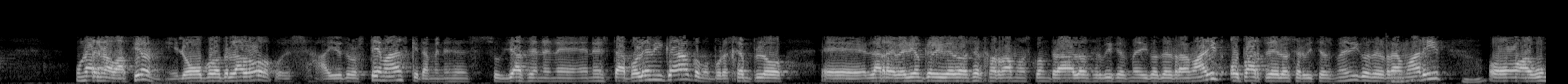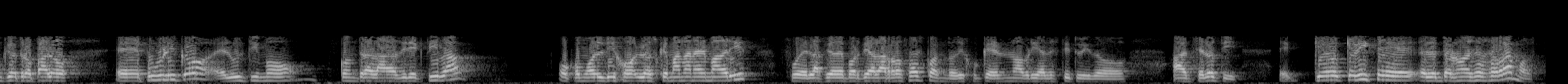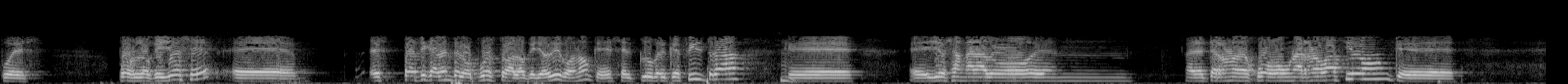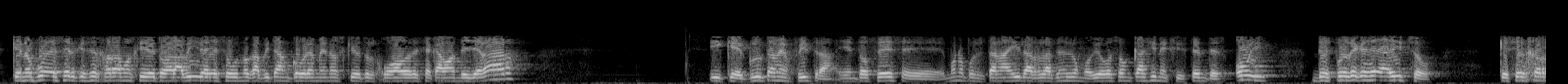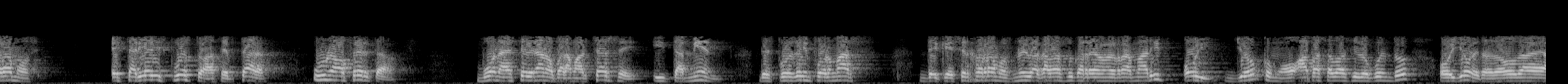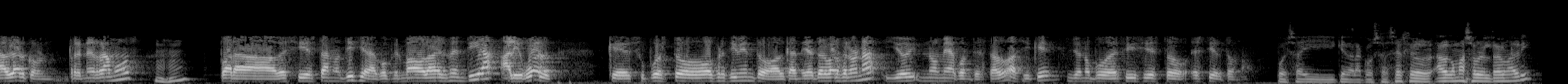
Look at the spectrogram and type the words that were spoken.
una renovación. Y luego por otro lado pues hay otros temas que también subyacen en, en esta polémica como por ejemplo eh, la rebelión que lideró Sergio Ramos contra los servicios médicos del Real Madrid o parte de los servicios médicos del Real Madrid o algún que otro palo eh, público el último contra la directiva o como él dijo los que mandan el Madrid fue la Ciudad Deportiva Las Rozas cuando dijo que él no habría destituido a Ancelotti ¿qué, ¿qué, dice el entorno de Sergio Ramos? Pues por lo que yo sé eh, es prácticamente lo opuesto a lo que yo digo ¿no? que es el club el que filtra que ellos han ganado en, en el terreno de juego una renovación que que no puede ser que Sergio Ramos que lleve toda la vida y el segundo capitán cobre menos que otros jugadores que acaban de llegar y que el club también filtra. Y entonces eh, bueno pues están ahí las relaciones como digo son casi inexistentes. Hoy después de que se haya dicho que Sergio Ramos estaría dispuesto a aceptar una oferta buena este verano para marcharse y también después de informar de que Sergio Ramos no iba a acabar su carrera en el Real Madrid, hoy yo, como ha pasado así lo cuento, hoy yo he tratado de hablar con René Ramos para ver si esta noticia ha confirmado o la desmentía, al igual que el supuesto ofrecimiento al candidato del Barcelona y hoy no me ha contestado, así que yo no puedo decir si esto es cierto o no. Pues ahí queda la cosa. Sergio, ¿algo más sobre el Real Madrid?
